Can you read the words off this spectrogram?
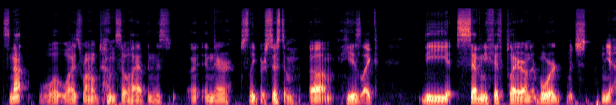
it's not. Whoa, why is Ronald Jones so high up in this uh, in their sleeper system? Um, he is like the 75th player on their board, which yeah,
